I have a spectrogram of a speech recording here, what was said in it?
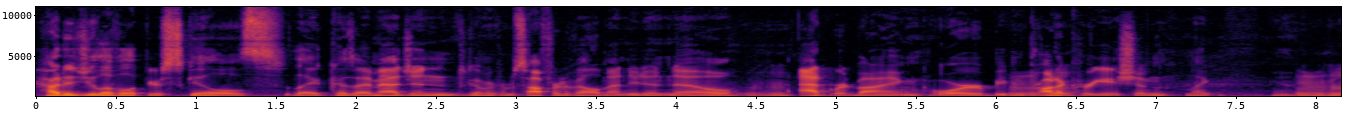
How did you level up your skills? Like, because I imagine going from software development, you didn't know Mm-hmm. AdWord buying or even mm-hmm. product creation. Like, yeah. Mm-hmm.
